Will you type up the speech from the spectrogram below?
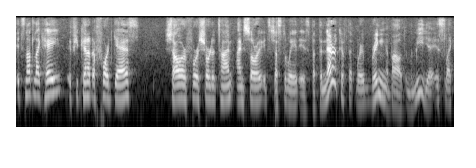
it's not like hey, if you cannot afford gas, shower for a shorter time. I'm sorry, it's just the way it is. But the narrative that we're bringing about in the media is like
